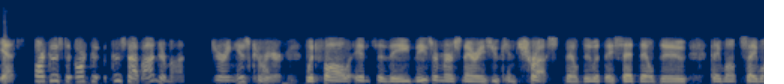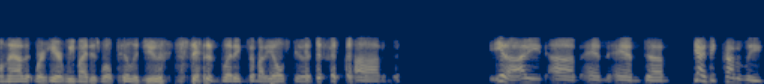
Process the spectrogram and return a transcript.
Yes. Or Gustav, or Gu- Gustav Andermann during his career would fall into the these are mercenaries you can trust. They'll do what they said they'll do. They won't say, well, now that we're here, we might as well pillage you instead of letting somebody else do it. um, you know, I mean, um, and and um, yeah, I think probably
